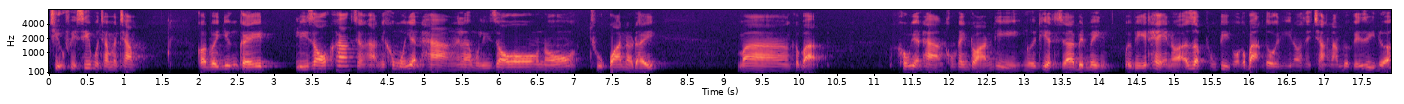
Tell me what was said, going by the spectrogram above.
chịu phí ship 100%. Còn với những cái lý do khác chẳng hạn như không muốn nhận hàng hay là một lý do nó chủ quan nào đấy mà các bạn không nhận hàng, không thanh toán thì người thiệt sẽ là bên mình. Bởi vì cái thẻ nó đã dập thông tin của các bạn rồi thì nó sẽ chẳng làm được cái gì nữa.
